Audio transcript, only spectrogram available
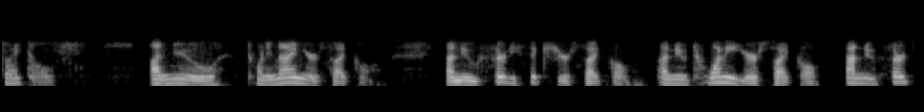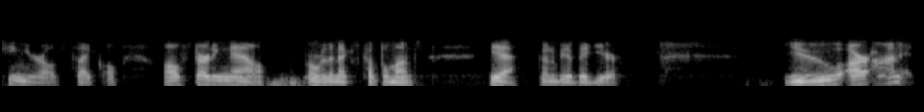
cycles, a new 29 year cycle, a new 36 year cycle, a new 20 year cycle, a new 13 year old cycle, all starting now over the next couple months. Yeah, going to be a big year. You are on it.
